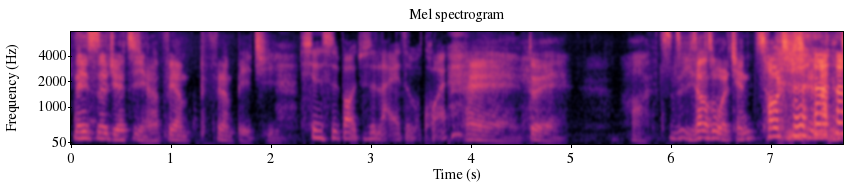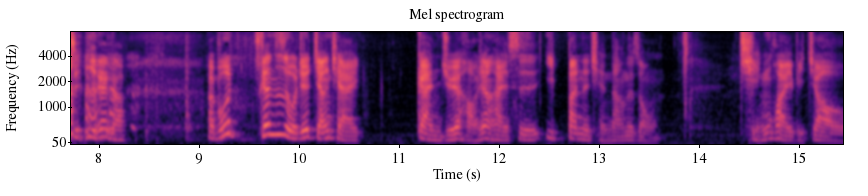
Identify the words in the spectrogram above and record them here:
那一次就觉得自己好像非常非常憋气，现世报就是来这么快。哎，对，啊，以上是我的前超级前当经验啊。啊，不过但是我觉得讲起来，感觉好像还是一般的钱汤那种情怀比较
